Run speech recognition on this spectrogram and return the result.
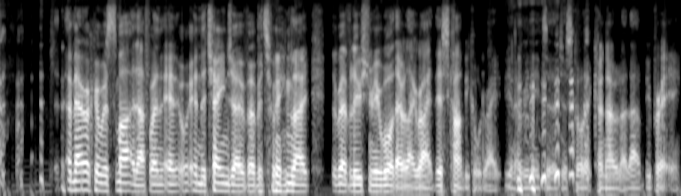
America was smart enough when in, in the changeover between like the Revolutionary War, they were like, right, this can't be called rape. You know, we need to just call it canola. That would be pretty.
